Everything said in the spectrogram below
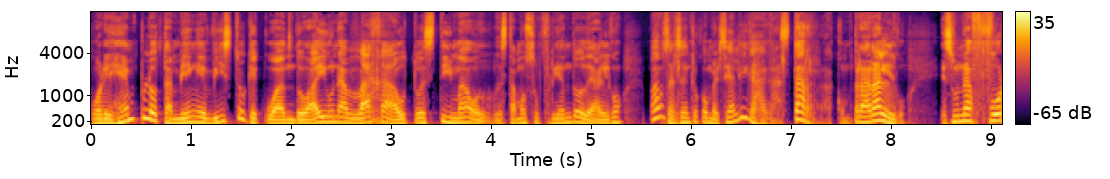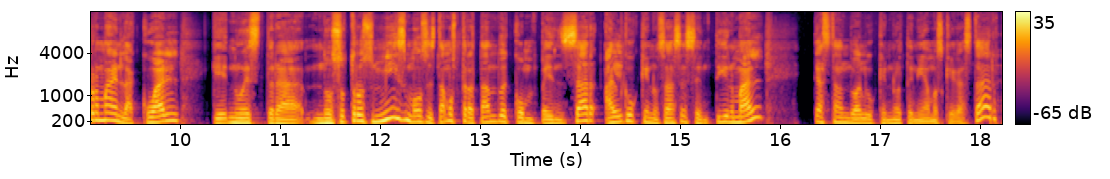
Por ejemplo, también he visto que cuando hay una baja autoestima o estamos sufriendo de algo, vamos al centro comercial y a gastar, a comprar algo. Es una forma en la cual que nuestra, nosotros mismos estamos tratando de compensar algo que nos hace sentir mal gastando algo que no teníamos que gastar.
